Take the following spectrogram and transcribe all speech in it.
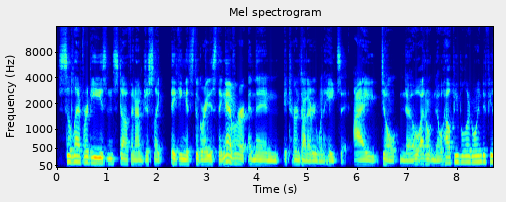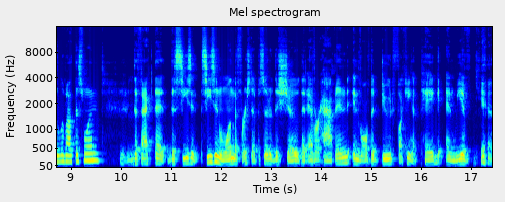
celebrities and stuff. And I'm just like thinking it's the greatest thing ever. And then it turns out everyone hates it. I don't know. I don't know how people are going to feel about this one mhm. the fact that the season season one, the first episode of the show that ever happened involved a dude fucking a pig, and we have yeah,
